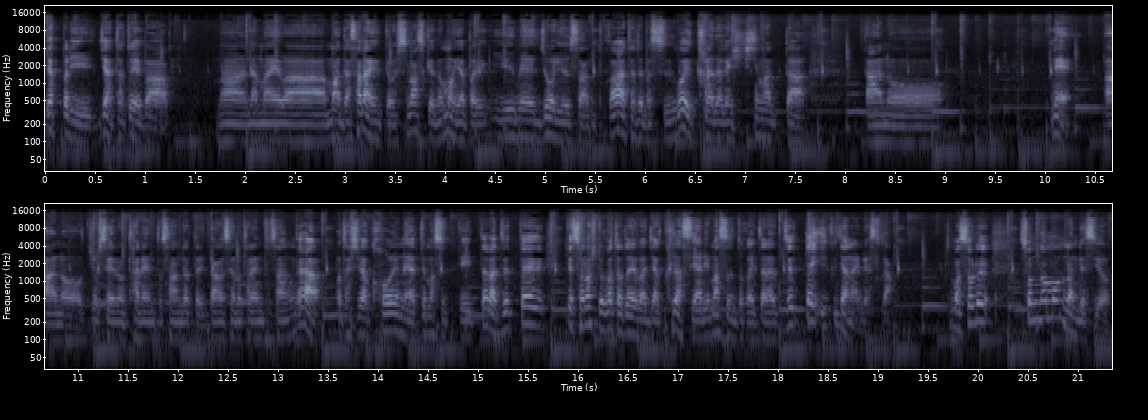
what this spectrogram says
やっぱりじゃあ例えばまあ名前は、まあ、出さないとしますけどもやっぱり有名女優さんとか例えばすごい体が引き締まったあのねあの女性のタレントさんだったり男性のタレントさんが私はこういうのやってますって言ったら絶対でその人が例えばじゃあクラスやりますとか言ったら絶対行くじゃないですか。まあ、それそんなもんなんですよ。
